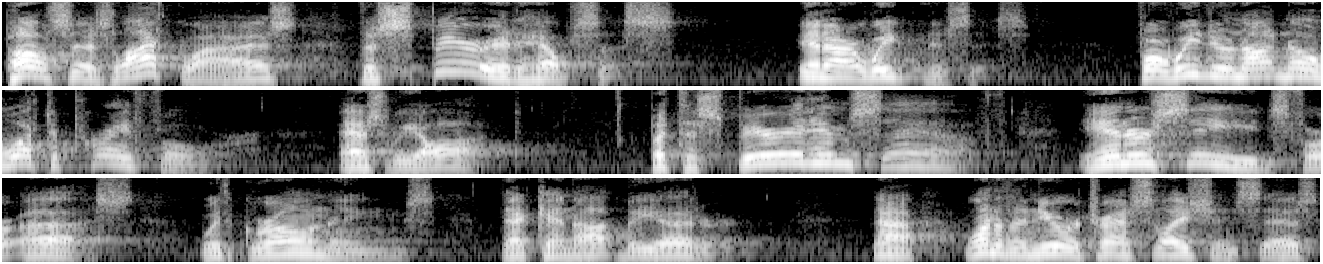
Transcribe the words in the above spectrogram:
Paul says, likewise, the Spirit helps us in our weaknesses. For we do not know what to pray for as we ought. But the Spirit Himself intercedes for us with groanings that cannot be uttered. Now, one of the newer translations says,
